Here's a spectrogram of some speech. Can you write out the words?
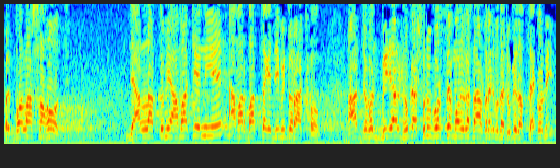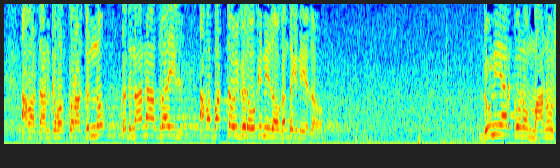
ওই বলা সহজ। যে আল্লাহ, তুমি আমাকে নিয়ে আমার বাচ্চাকে জীবিত রাখো। আর যখন বিড়াল ঢোকা শুরু করছে, মনে করছে আজরাইল বোধহয় ঢুকে যাচ্ছে এখনই, আমার জান কবজ করার জন্য। কিন্তু না না, আজরাইল, আমার বাচ্চা ওই করে ওকে নিয়ে যাও, ওখান থেকে নিয়ে যাও। দুনিয়ার কোন মানুষ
